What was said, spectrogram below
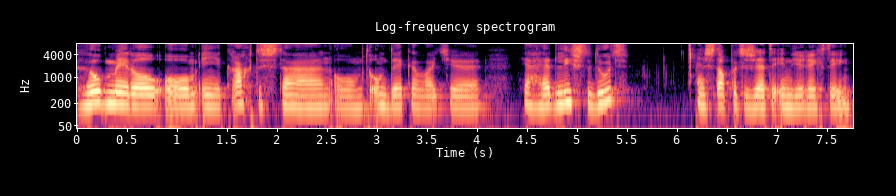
hulpmiddel om in je kracht te staan, om te ontdekken wat je ja, het liefste doet. En stappen te zetten in die richting.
